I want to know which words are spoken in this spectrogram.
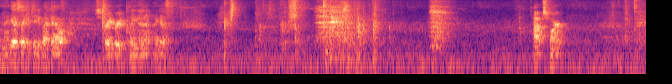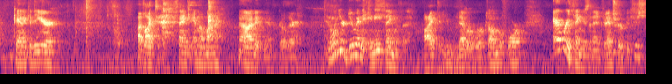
And I guess I could take it back out, spray brake clean in it, I guess. Outsmart. Mechanic of the Year. I'd like to thank MMI. No, I didn't ever go there. And when you're doing anything with a bike that you've never worked on before, everything is an adventure because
